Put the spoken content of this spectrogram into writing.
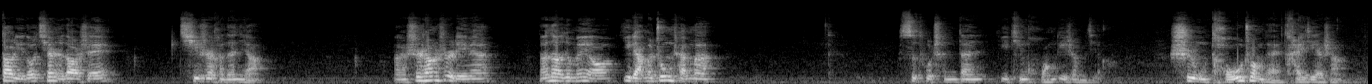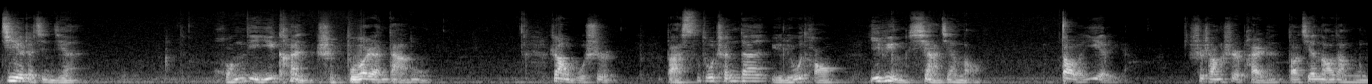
到底都牵扯到谁？其实很难讲。啊，十常侍里面难道就没有一两个忠臣吗？”司徒陈丹一听皇帝这么讲，是用头撞在台阶上，接着进谏。皇帝一看是勃然大怒，让武士把司徒陈丹与刘陶一并下监牢。到了夜里啊，时常侍派人到监牢当中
